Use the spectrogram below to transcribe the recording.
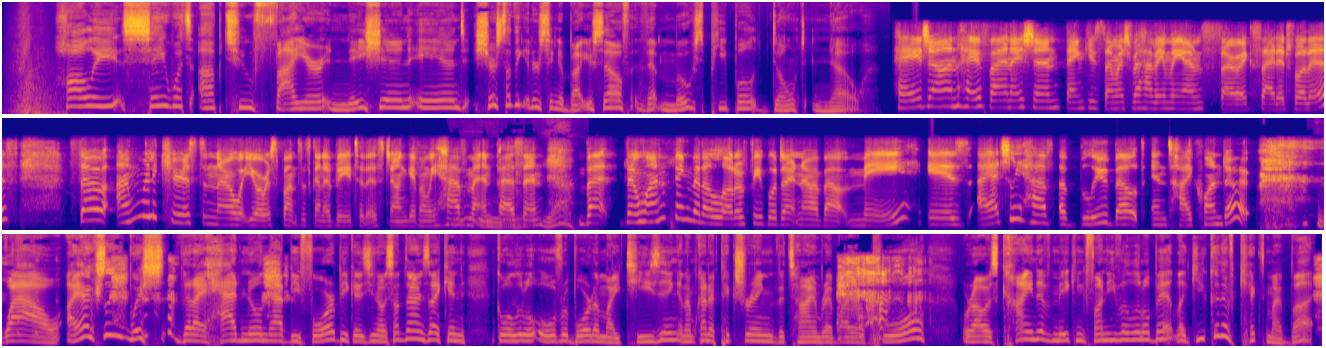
Holly, say what's up to Fire Nation and share something interesting about yourself that most people don't know. Hey, John. Hey, Fire Nation. Thank you so much for having me. I'm so excited for this. So I'm really curious to know what your response is going to be to this, John, given we have Ooh, met in person. Yeah. But the one thing that a lot of people don't know about me is I actually have a blue belt in Taekwondo. wow. I actually wish that I had known that before because, you know, sometimes I can go a little overboard on my teasing and I'm kind of picturing the time right by a pool where I was kind of making fun of you a little bit. Like you could have kicked my butt.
